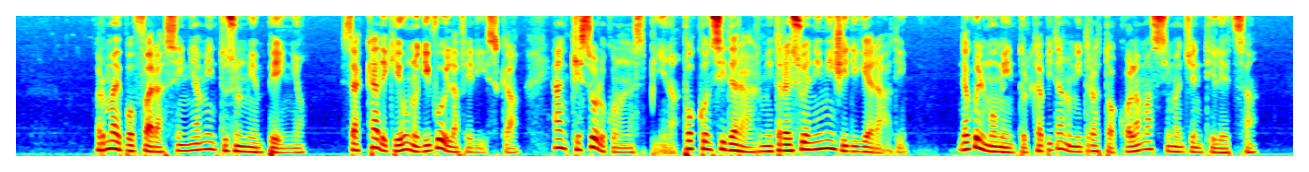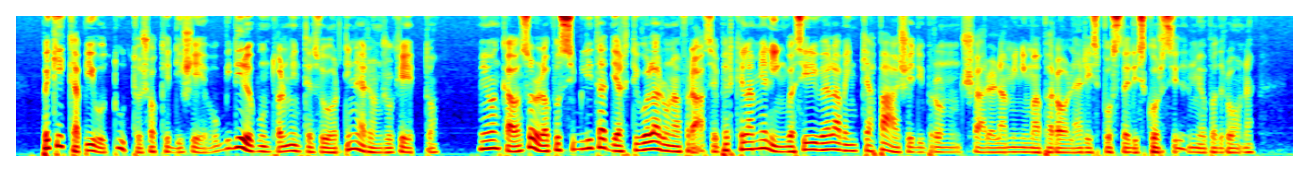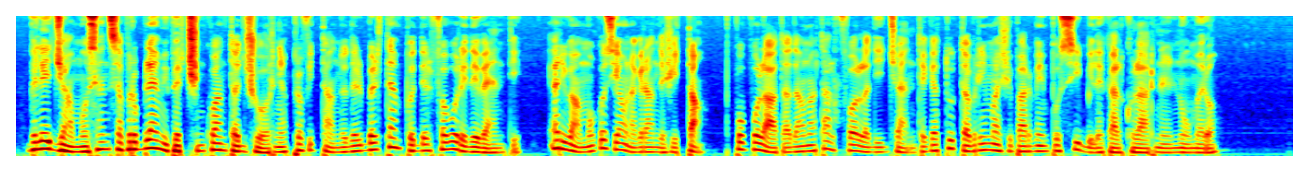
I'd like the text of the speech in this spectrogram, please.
Ormai può fare assegnamento sul mio impegno. Se accade che uno di voi la ferisca, anche solo con una spina, può considerarmi tra i suoi nemici dichiarati. Da quel momento il capitano mi trattò con la massima gentilezza Poiché capivo tutto ciò che dicevo, ubbidire puntualmente su ordine era un giochetto. Mi mancava solo la possibilità di articolare una frase perché la mia lingua si rivelava incapace di pronunciare la minima parola in risposta ai discorsi del mio padrone. Veleggiammo senza problemi per 50 giorni, approfittando del bel tempo e del favore dei venti, e arrivammo così a una grande città, popolata da una tal folla di gente che a tutta prima ci parve impossibile calcolarne il numero.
